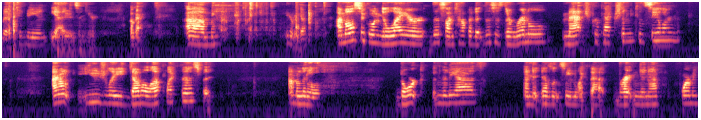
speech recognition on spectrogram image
but it could be in, yeah, it is in here. Okay. Um, here we go. I'm also going to layer this on top of it. This is the Rimmel Match Perfection Concealer. I don't usually double up like this, but I'm a little dork under the eyes, and it doesn't seem like that brightened enough for me.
